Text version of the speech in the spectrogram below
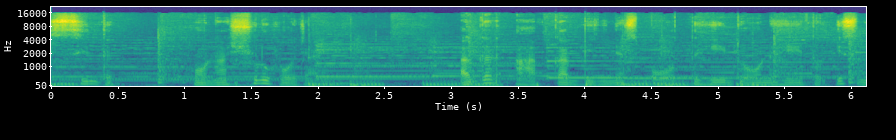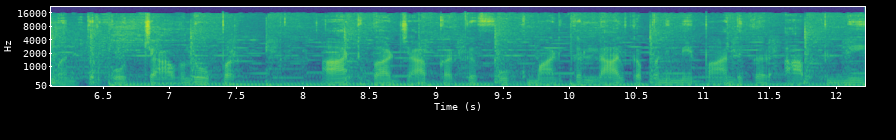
सिद्ध होना शुरू हो जाएँगे। अगर आपका बिज़नेस बहुत ही डाउन है तो इस मंत्र को चावलों पर आठ बार जाप करके फूक मारकर, लाल कपड़े में बाँध कर आपने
